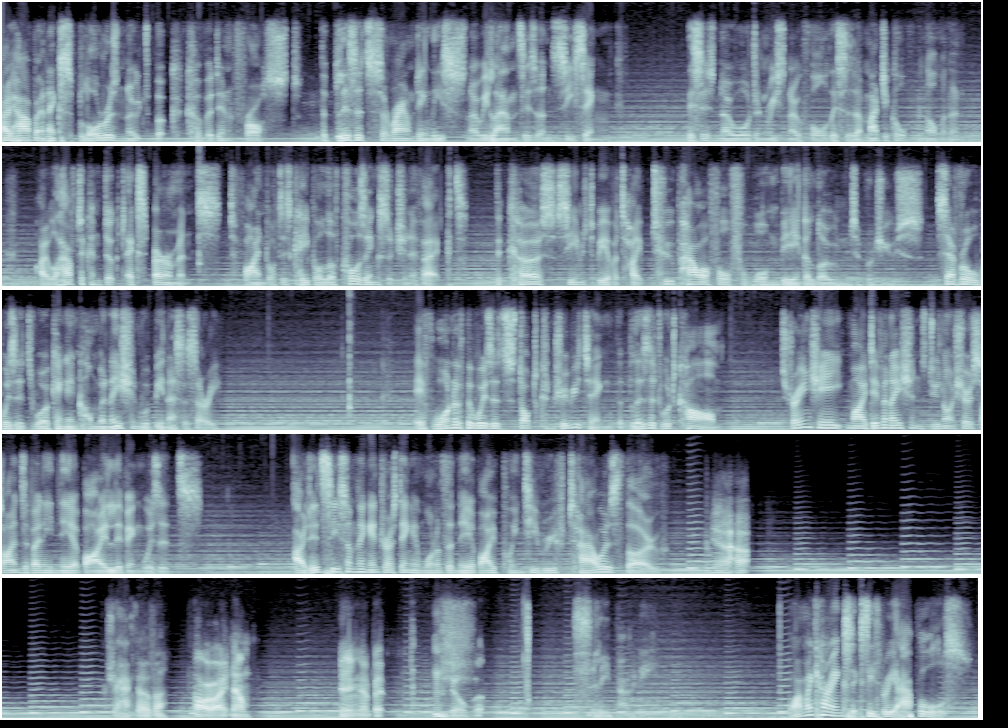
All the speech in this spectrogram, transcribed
I have an explorer's notebook covered in frost. The blizzard surrounding these snowy lands is unceasing. This is no ordinary snowfall, this is a magical phenomenon. I will have to conduct experiments to find what is capable of causing such an effect. The curse seems to be of a type too powerful for one being alone to produce. Several wizards working in combination would be necessary. If one of the wizards stopped contributing, the blizzard would calm. Strangely, my divinations do not show signs of any nearby living wizards. I did see something interesting in one of the nearby pointy roof towers, though. Yeah. How's your hangover? All right now. Feeling a bit ill, but Silly pony. Why am I carrying 63 apples?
